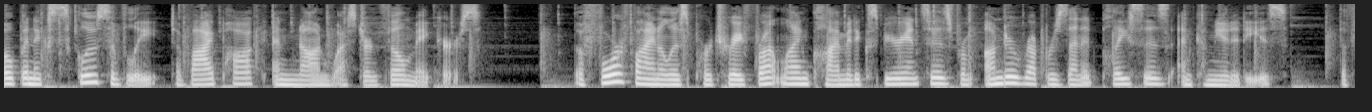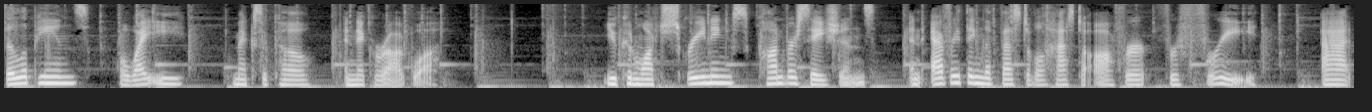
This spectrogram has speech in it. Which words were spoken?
open exclusively to BIPOC and non Western filmmakers. The four finalists portray frontline climate experiences from underrepresented places and communities the Philippines, Hawaii, Mexico, and Nicaragua. You can watch screenings, conversations, and everything the festival has to offer for free at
